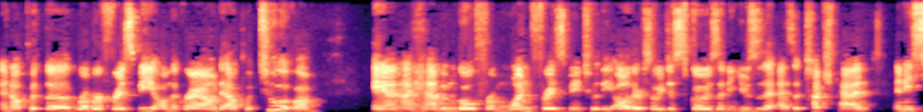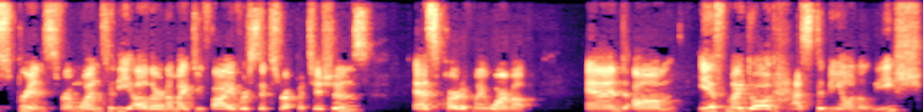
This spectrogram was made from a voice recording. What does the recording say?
and I'll put the rubber frisbee on the ground. I'll put two of them and I have him go from one frisbee to the other. So he just goes and he uses it as a touchpad and he sprints from one to the other. And I might do five or six repetitions as part of my warm up. And um, if my dog has to be on a leash,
